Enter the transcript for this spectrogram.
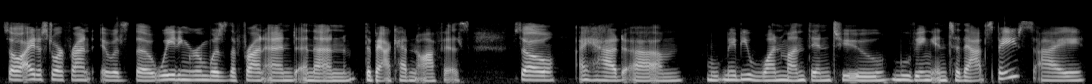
So I had a storefront. It was the waiting room was the front end, and then the back had an office. So I had um, maybe one month into moving into that space, I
